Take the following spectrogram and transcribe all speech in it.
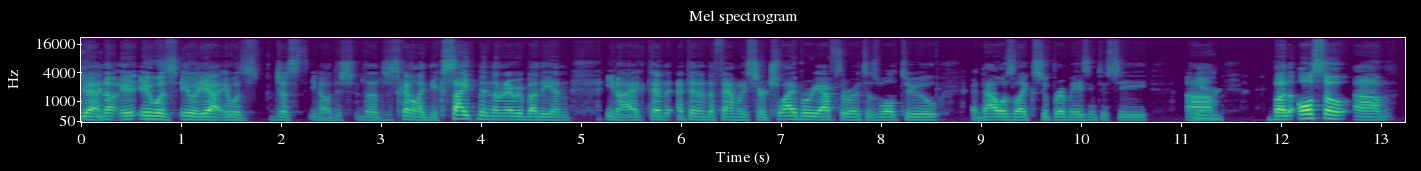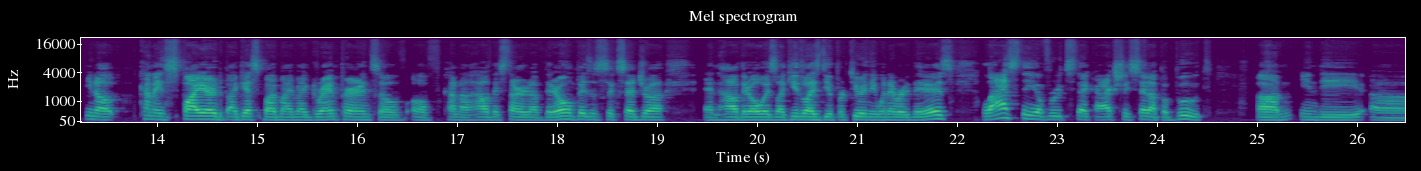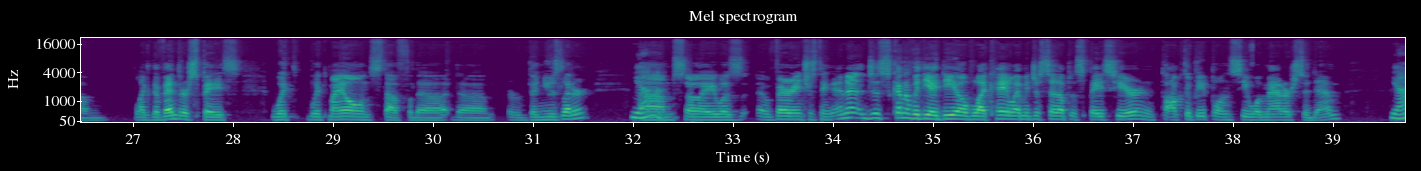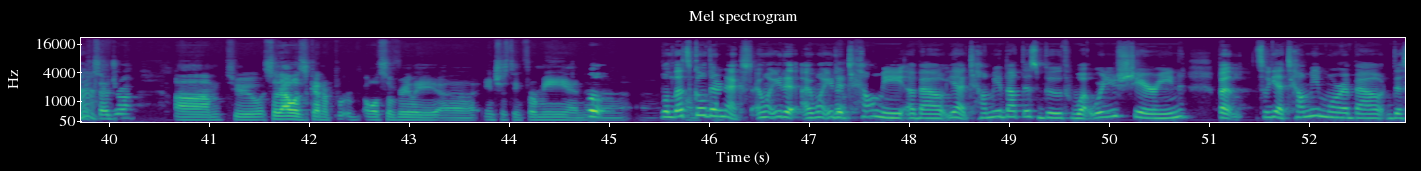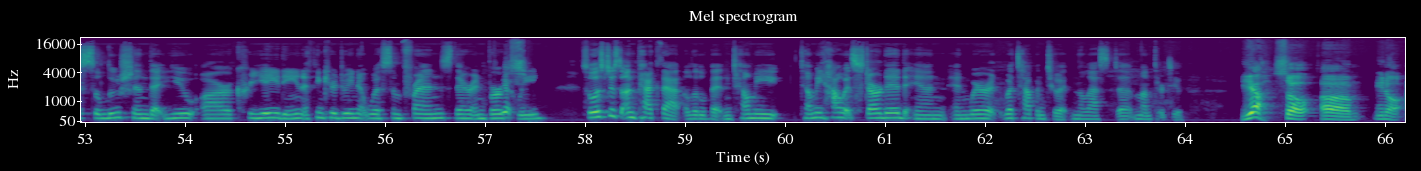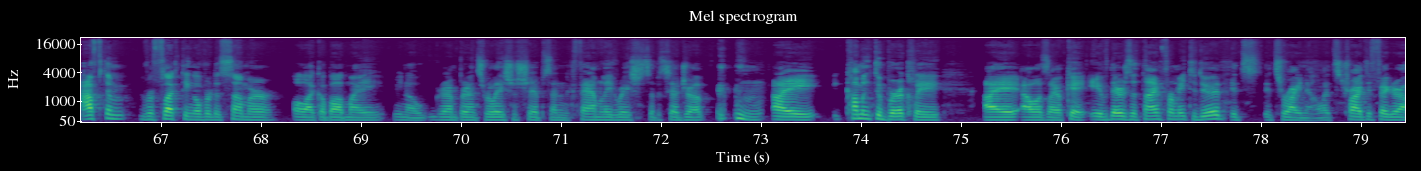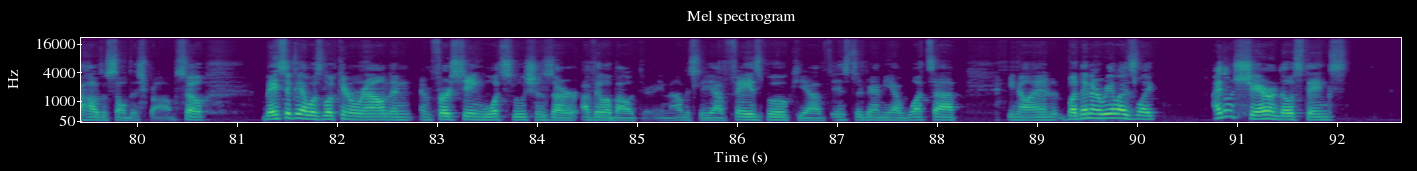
Yeah no it, it was it was yeah it was just you know the, the just kind of like the excitement on everybody and you know i attend, attended the family search library afterwards as well too and that was like super amazing to see um Yeah. but also um you know kind of inspired i guess by my, my grandparents of of kind of how they started up their own business etc and how they're always like utilize the opportunity whenever there is last day of roots tech i actually set up a booth um in the um like the vendor space with with my own stuff the the or the newsletter Yeah. Um, so it was uh, very interesting, and uh, just kind of with the idea of like, hey, let me just set up a space here and talk to people and see what matters to them, Yeah. etc. Um, to so that was kind of also really uh, interesting for me. And Well, uh, Well, let's go there next. I want you to I want you Yeah. to tell me about yeah, tell me about this booth. What were you sharing? But so yeah, tell me more about this solution that you are creating. I think you're doing it with some friends there in yes. So let's just unpack that a little bit and tell me tell me how it started and and where it what's happened to it in the last uh, month or two. Yeah. So, um, you know, after reflecting over the summer, or like about my, you know, grandparents' relationships and family relationships, etc., I coming to Berkeley, I I was like, okay, if there's a time for me to do it, it's it's right now. Let's try to figure out how to solve this problem. So, basically, I was looking around and and first seeing what solutions are available out there. And obviously, you have Facebook, you have Instagram, you have WhatsApp, you know, and but then I realized like I don't share on those things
